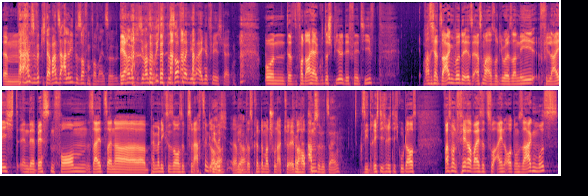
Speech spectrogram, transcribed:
Ähm, Da haben sie wirklich, da waren sie alle wie besoffen vom Einzel. Die, Ja. war wirklich, die waren so richtig besoffen an ihren eigenen Fähigkeiten. Und das, von daher ein gutes Spiel, definitiv. Was ich halt sagen würde, ist erstmal, also Leroy Sané vielleicht in der besten Form seit seiner Premier League Saison 17, 18, glaube Ja, ich. Ähm. Das könnte man schon aktuell Könnte behaupten. absolut sein. Sieht richtig, richtig gut aus. Was man fairerweise zur Einordnung sagen muss,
